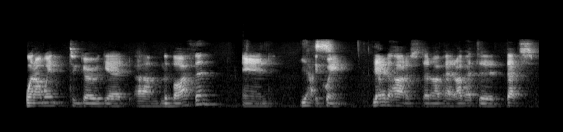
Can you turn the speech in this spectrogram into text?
When I went to go get um, Leviathan and yes. the Queen, they're the hardest that I've had. I've had to. That's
